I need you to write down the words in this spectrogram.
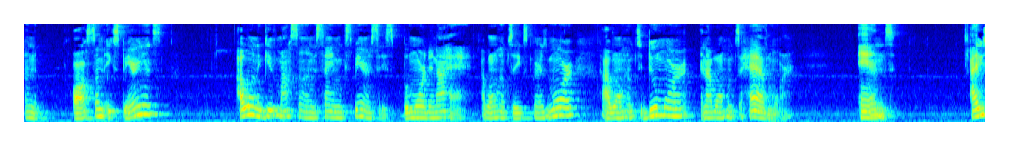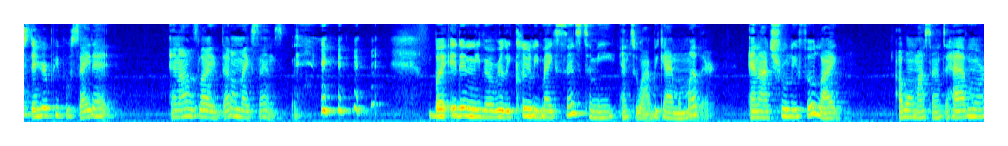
an awesome experience. I want to give my son the same experiences, but more than I had. I want him to experience more, I want him to do more, and I want him to have more. And I used to hear people say that, and I was like, that don't make sense. but it didn't even really clearly make sense to me until I became a mother. And I truly feel like I want my son to have more,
